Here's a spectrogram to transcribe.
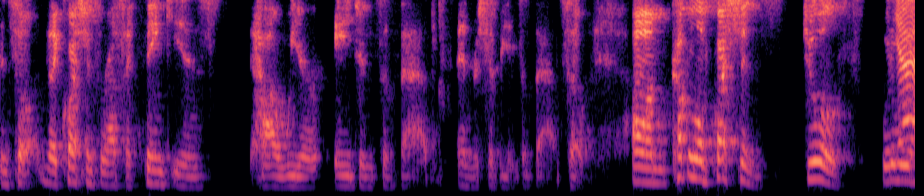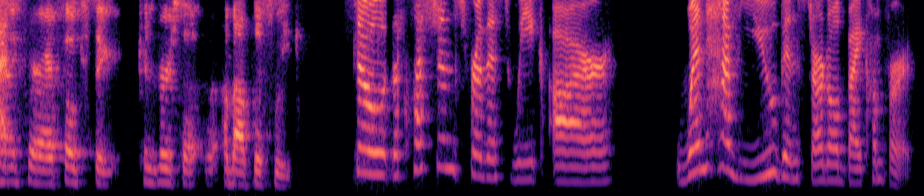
and so the question for us, I think, is how we are agents of that and recipients of that. So, um, couple of questions, Jules. What do we have for our folks to converse about this week? So the questions for this week are when have you been startled by comfort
